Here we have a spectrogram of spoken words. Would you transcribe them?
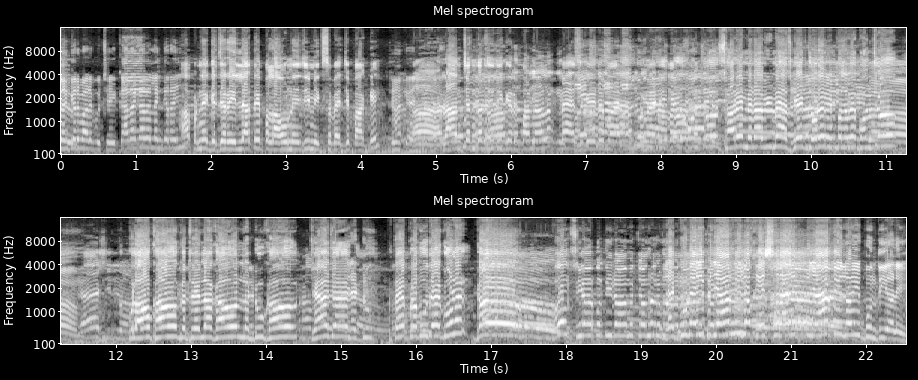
ਲੰਗਰ ਬਾਰੇ ਪੁੱਛੇ। ਕਾਹਦਾ ਕਾਹਦਾ ਲੰਗਰ ਹੈ ਜੀ? ਆਪਣੇ ਗਜਰੇਲਾ ਤੇ ਪਲਾਓ ਨੇ ਜੀ ਮਿਕਸ ਵੈਜ ਪਾ ਕੇ। ਠੀਕ ਹੈ। ਹਾਂ ਰਾਮਚੰਦਰ ਜੀ ਦੀ ਕਿਰਪਾ ਨਾਲ ਮੈਸ ਗੇਟ ਕਮੇਟੀ ਸਾਰੇ ਮੇਰਾ ਵੀ ਮੈਸ ਗੇਟ ਜੋੜੇ ਪਿੱਪਲ ਵੇ ਪਹੁੰਚੋ। ਪੁਲਾਓ ਖਾਓ ਗਜਰੇਲਾ ਖਾਓ ਲੱਡੂ ਖਾਓ। ਜੈ ਜੈ ਲੱਡੂ। ਤੇ ਪ੍ਰਭੂ ਦੇ ਗੁਣ ਗਾਓ। ਬੋਲ ਸਿਆਪਤੀ ਰਾਮਚੰਦਰ ਲੱਡੂ ਨਹੀਂ 50 ਕਿਲੋ ਕੇਸਰ ਹੈ 50 ਕਿਲੋ ਹੀ ਬੂੰਦੀ ਵਾਲੇ।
